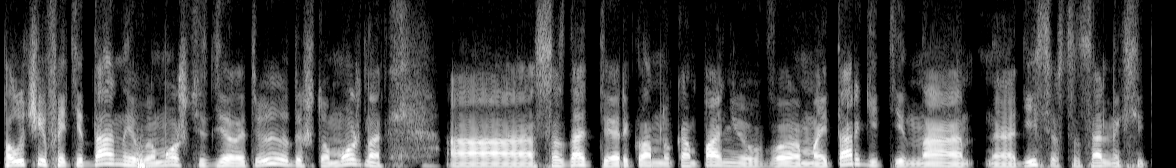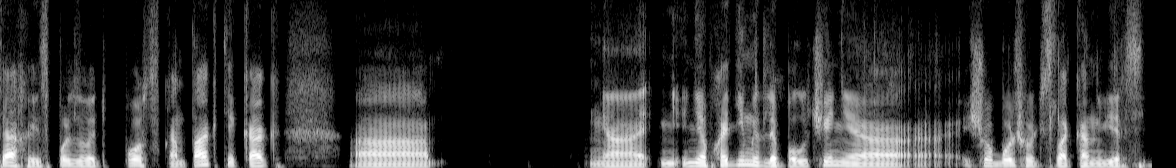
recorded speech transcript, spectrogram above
получив эти данные, вы можете сделать выводы, что можно а, создать рекламную кампанию в MyTarget на а, действия в социальных сетях и использовать пост ВКонтакте как а, необходимый для получения а, еще большего числа конверсий,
